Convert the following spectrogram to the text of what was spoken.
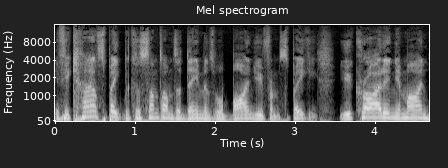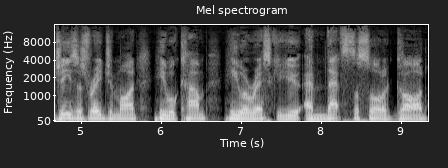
if you can't speak, because sometimes the demons will bind you from speaking, you cry it in your mind, Jesus reads your mind, he will come, he will rescue you, and that's the sort of God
